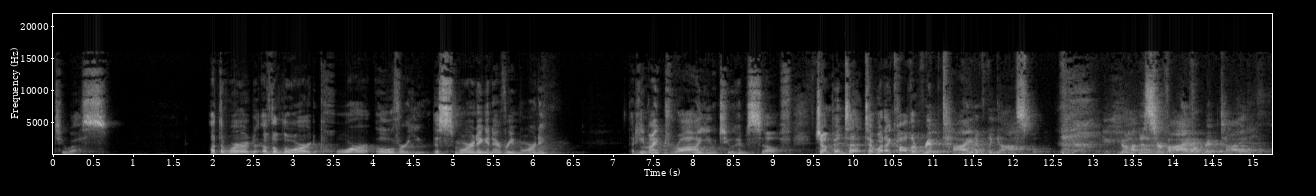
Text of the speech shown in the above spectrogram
to us. Let the word of the Lord pour over you this morning and every morning, that he might draw you to himself. Jump into to what I call the riptide of the gospel. You know how to survive a riptide?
